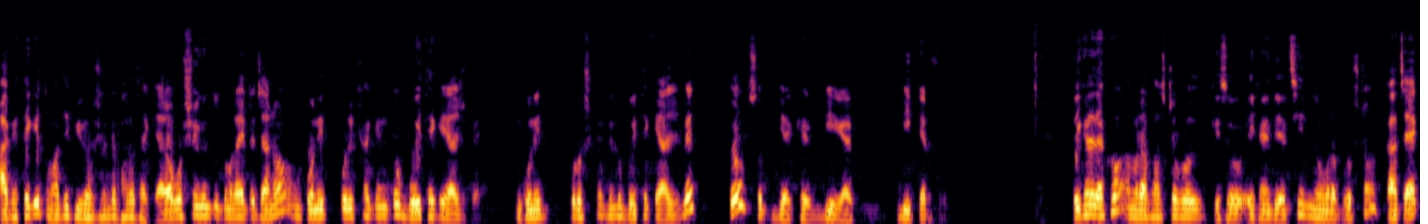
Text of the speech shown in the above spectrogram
আগে থেকে তোমাদের প্রিপারেশনটা ভালো থাকে। আর অবশ্যই কিন্তু তোমরা এটা জানো, গণিত পরীক্ষা কিন্তু বই থেকে আসবে। গণিত প্রশ্ন কিন্তু বই থেকে আসবে। তো বি কেয়ারফুল এখানে দেখো, আমরা ফার্স্ট অফ অল কিছু এখানে দিয়েছি, নমুনা প্রশ্ন, কাজ এক।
